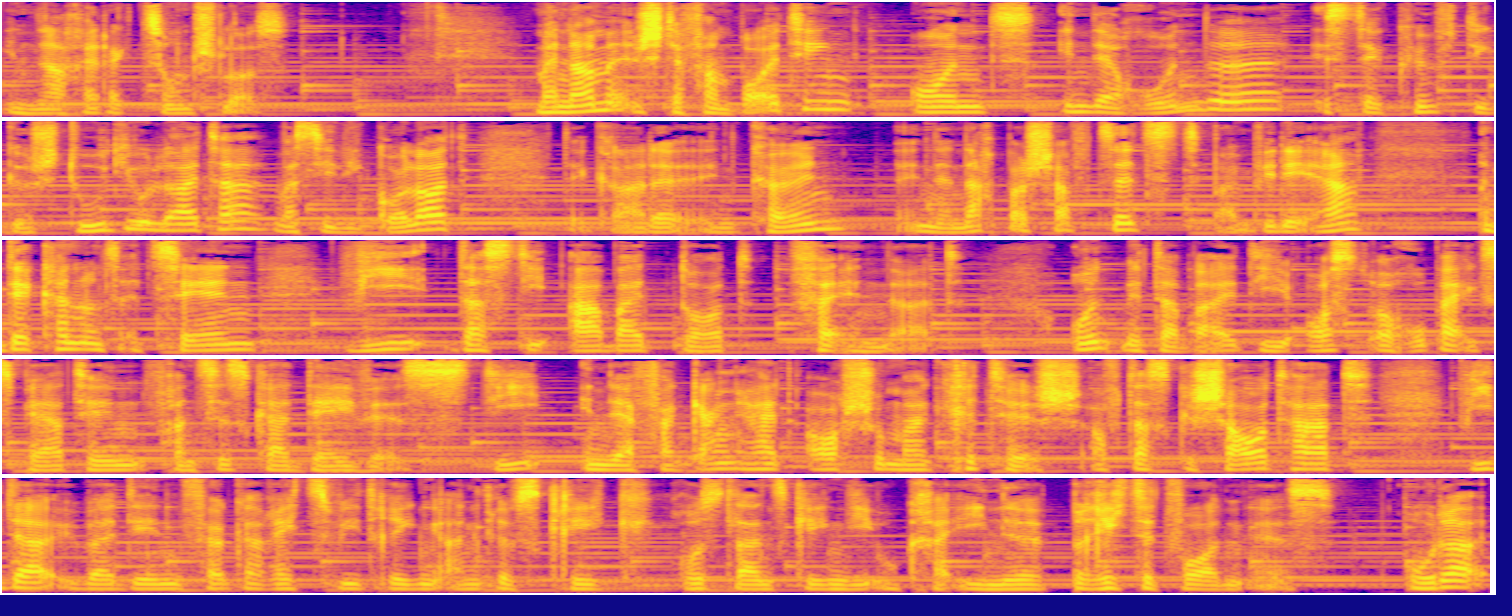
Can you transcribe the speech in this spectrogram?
im Nachredaktionsschluss. Mein Name ist Stefan Beuting und in der Runde ist der künftige Studioleiter Vassili Gollot, der gerade in Köln in der Nachbarschaft sitzt beim WDR und der kann uns erzählen, wie das die Arbeit dort verändert. Und mit dabei die Osteuropa-Expertin Franziska Davis, die in der Vergangenheit auch schon mal kritisch auf das geschaut hat, wie da über den völkerrechtswidrigen Angriffskrieg Russlands gegen die Ukraine berichtet worden ist. Oder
